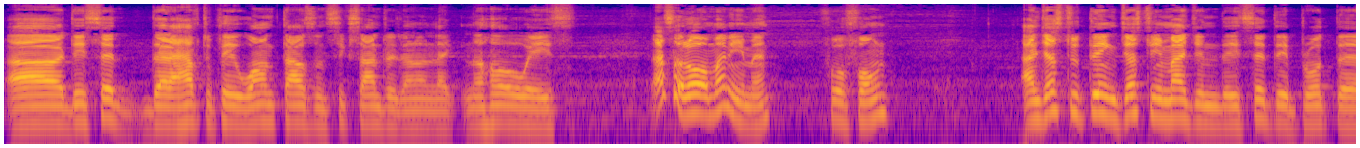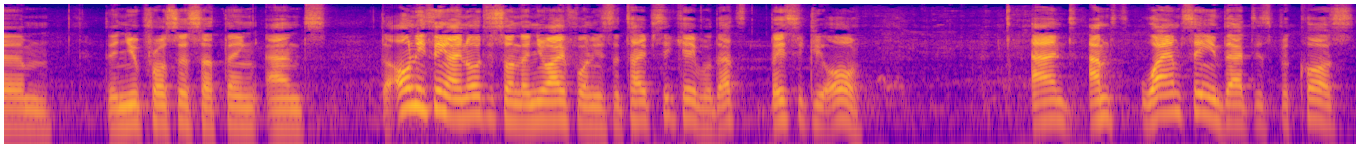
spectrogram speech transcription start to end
Uh, they said that I have to pay 1,600, and I'm like, no ways. That's a lot of money, man, for a phone. And just to think, just to imagine, they said they brought the um, the new processor thing, and the only thing I noticed on the new iPhone is the Type C cable. That's basically all. And I'm why I'm saying that is because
